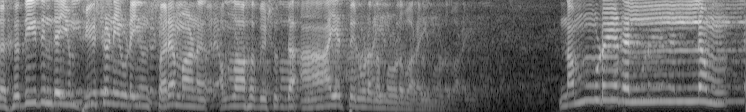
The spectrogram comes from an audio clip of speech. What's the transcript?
തെഹദീദിന്റെയും ഭീഷണിയുടെയും സ്വരമാണ് അള്ളാഹു വിശുദ്ധ ആയത്തിലൂടെ നമ്മളോട് പറയുന്നത്. നമ്മുടേതെല്ലാം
